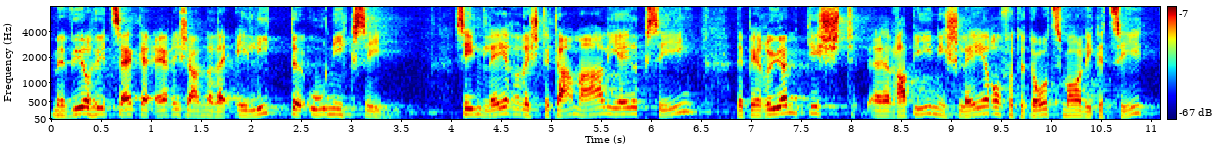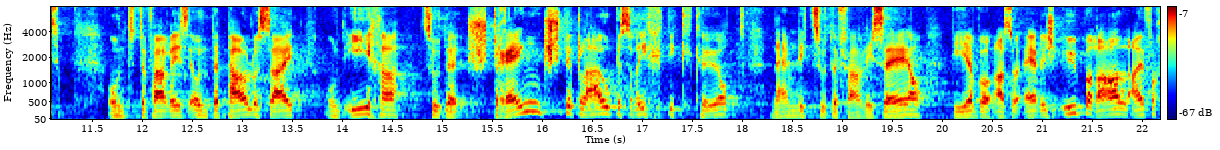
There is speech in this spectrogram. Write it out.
Man würde heute sagen, er ist an einer Elite-Uni Sein Lehrer ist der Gamaliel der berühmteste äh, rabbinische Lehrer von der damaligen Zeit. Und der, Pharis und der Paulus sagt, und ich habe zu der strengsten Glaubensrichtung gehört, nämlich zu den Pharisäern. Die, also er ist überall einfach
